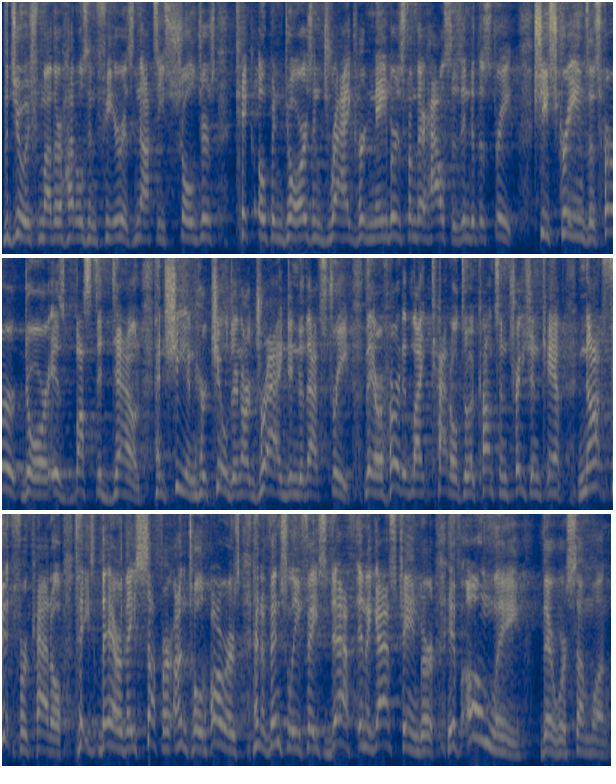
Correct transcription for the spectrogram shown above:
The Jewish mother huddles in fear as Nazi soldiers kick open doors and drag her neighbors from their houses into the street. She screams as her door is busted down and she and her children are dragged into that street. They are herded like cattle to a concentration camp not fit for cattle. They, there they suffer untold horrors and eventually face death in a gas chamber. If only there were someone.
